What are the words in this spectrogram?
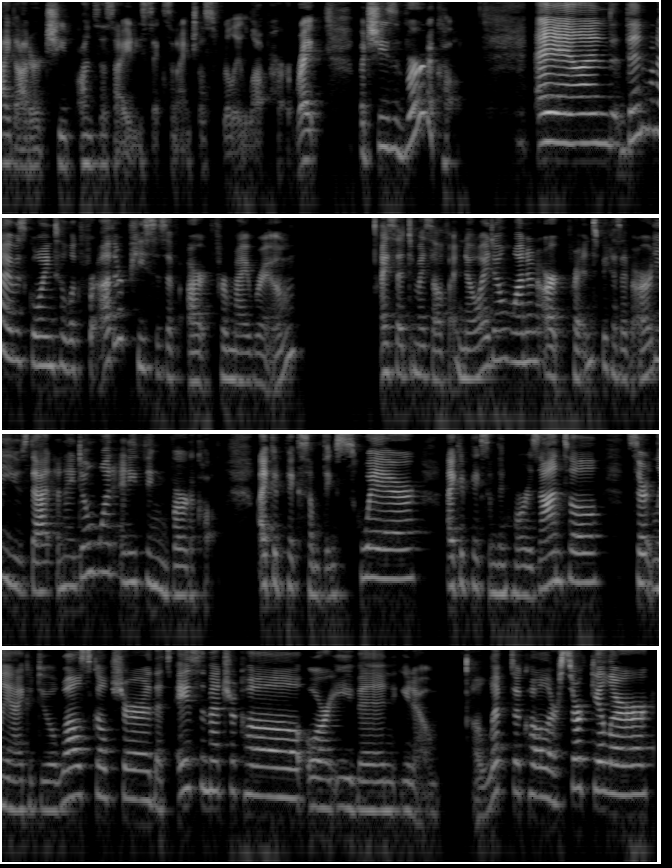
I got her cheap on Society6, and I just really love her, right? But she's vertical. And then when I was going to look for other pieces of art for my room, I said to myself, I know I don't want an art print because I've already used that, and I don't want anything vertical. I could pick something square, I could pick something horizontal. Certainly, I could do a wall sculpture that's asymmetrical or even, you know, elliptical or circular,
